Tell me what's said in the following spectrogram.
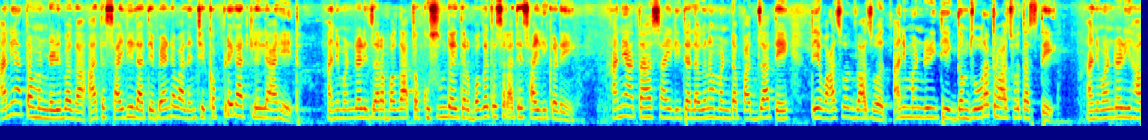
आणि आता मंडळी बघा आता सायलीला ते बँडवाल्यांचे कपडे घातलेले आहेत. आणि मंडळी जरा बघा आता कुसुमताई तर बघतच राहते सायलीकडे. आणि आता सायली त्या लग्न मंडपात जाते ते वाजवत वाजवत आणि मंडळी ती एकदम जोरात वाजवत असते. आणि मंडळी हा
